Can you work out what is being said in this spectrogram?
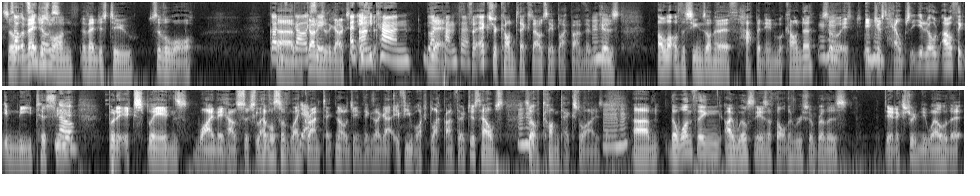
So, So I would say Avengers one, Avengers two, Civil War, Guardians of um, the Galaxy. Guardians of the Galaxy, and, if you can, Black yeah, Panther. Mm-hmm. For extra context, I would say Black Panther because a lot of the scenes on Earth happen in Wakanda, so it it just helps. You know, I don't think you need to see Mm-hmm. No. it, but it explains why they have such levels of like Yeah. grand technology and things like that. If you watch Black Panther, it just helps Mm-hmm. sort of context wise. Um, the one thing I will say is I thought the Russo brothers did extremely well with it.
